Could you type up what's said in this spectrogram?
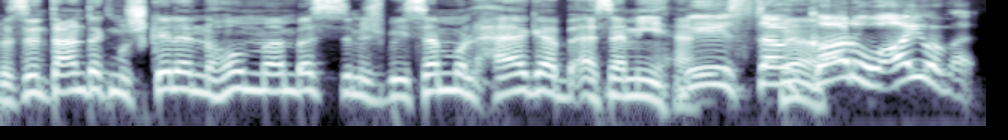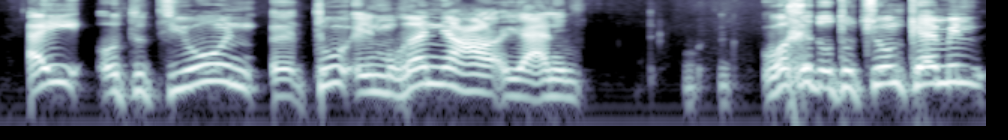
بس أنت عندك مشكلة إن هم بس مش بيسموا الحاجة بأساميها. بيستنكروا أيوه أي أوتوتيون آه، تو المغني يعني واخد أوتوتيون كامل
